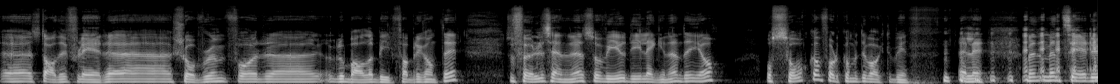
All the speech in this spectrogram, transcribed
eh, stadig flere showroom for eh, globale bilfabrikanter, så før eller senere så vil jo de legge ned, det òg. Og så kan folk komme tilbake til byen. Eller, men, men, ser du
